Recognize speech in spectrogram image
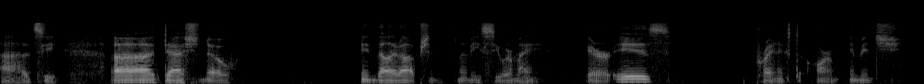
Uh, let's see, uh, dash no, invalid option. Let me see where my error is. Probably next to ARM image.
